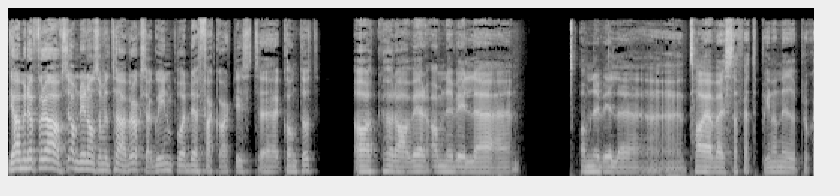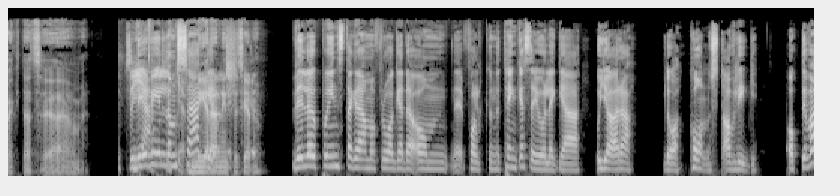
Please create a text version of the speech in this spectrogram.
Ja, men då får av sig om det är någon som vill ta över också. Gå in på The Fuck Artist-kontot och hör av er om ni vill eh, om ni vill eh, ta över stafettpinnen-projektet så är jag Så Det vill de säkert. mer än intresserad. Vi la upp på Instagram och frågade om eh, folk kunde tänka sig att lägga och göra då konst av ligg. Och det var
